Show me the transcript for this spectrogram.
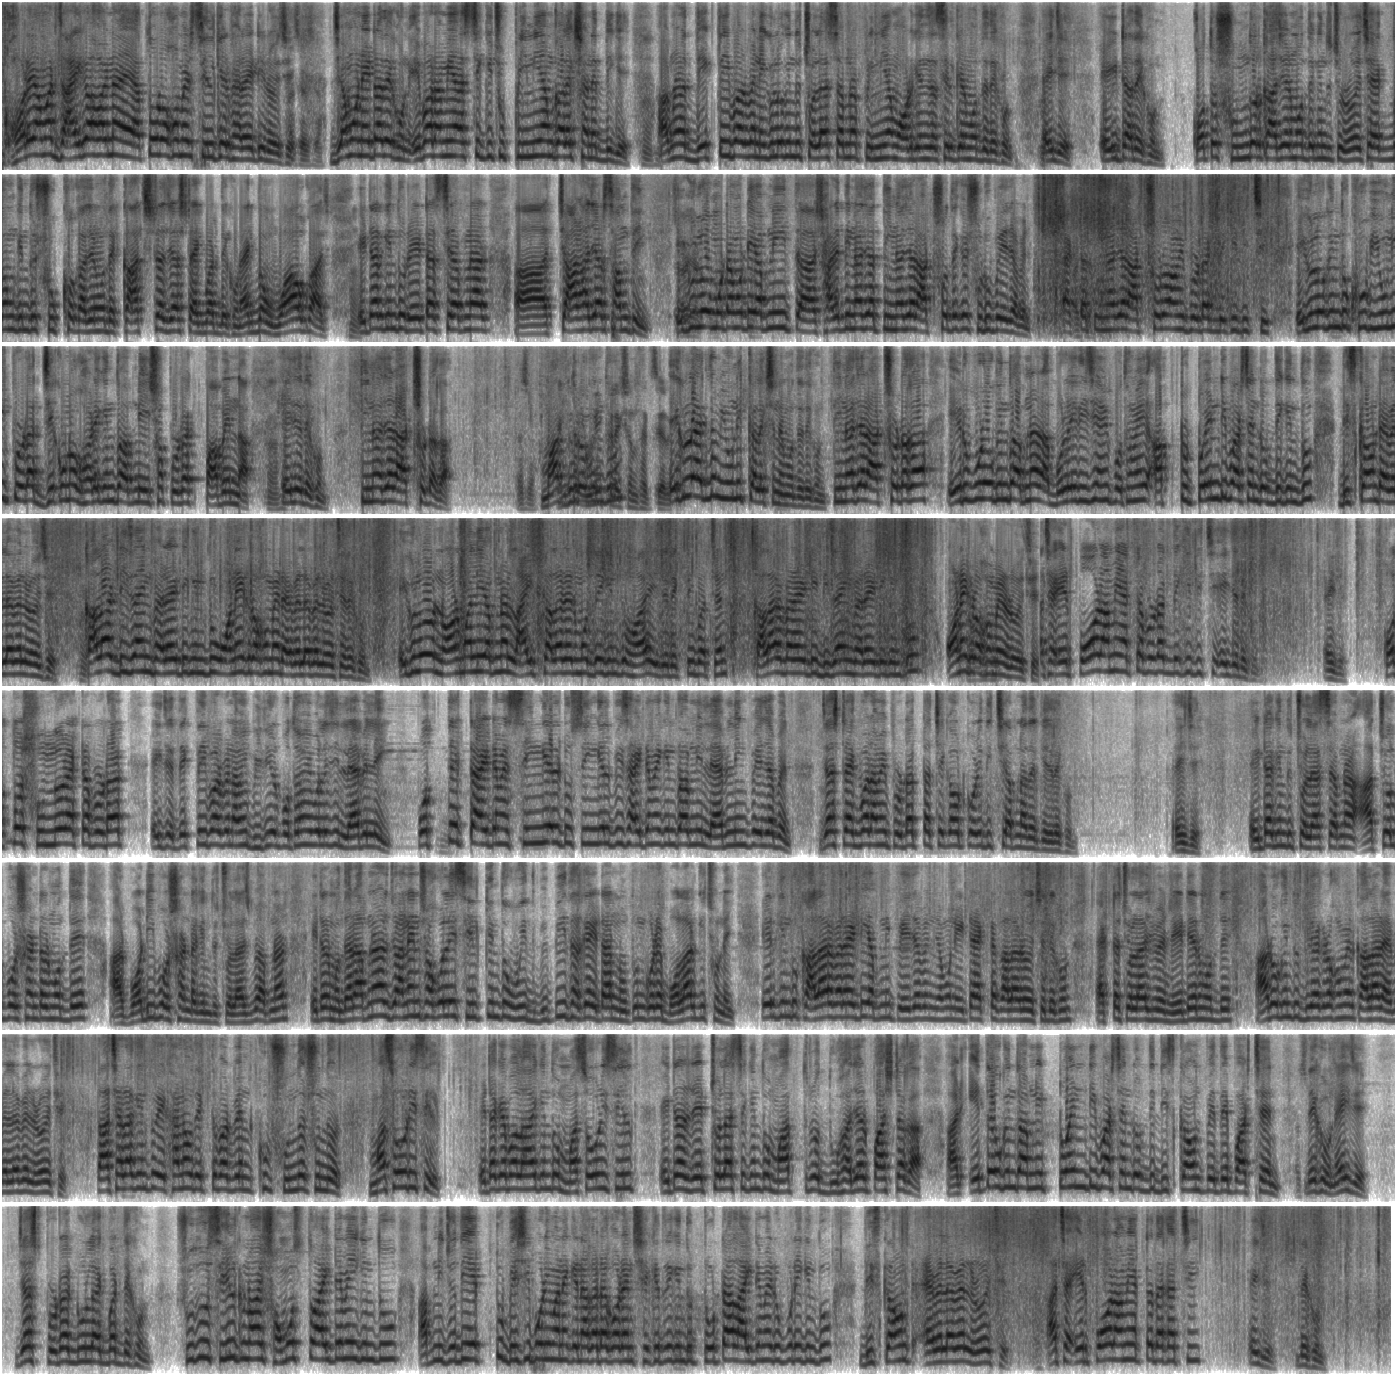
ঘরে আমার জায়গা হয় না এত রকমের সিল্কের ভ্যারাইটি রয়েছে। আচ্ছা, আচ্ছা। যেমন এটা দেখুন এবার আমি আসছি কিছু প্রিমিয়াম কালেকশনের দিকে। আপনারা দেখতেই পারবেন এগুলো কিন্তু চলে আসছে আপনার প্রিমিয়াম অর্গেনজা সিল্কের মধ্যে দেখুন। এই যে এইটা দেখুন। কত সুন্দর কাজের মধ্যে কিন্তু রয়েছে একদম কিন্তু সূক্ষ্ম কাজের মধ্যে। কাজটা জাস্ট একবার দেখুন একদম ওয়াও কাজ। এটার কিন্তু রেট আসছে আপনার চার হাজার সামথিং এগুলো মোটামুটি আপনি সাড়ে তিন হাজার তিন হাজার আটশো থেকে শুরু পেয়ে যাবেন। একটা তিন হাজার আটশোরও আমি প্রোডাক্ট দেখিয়ে দিচ্ছি। এগুলো কিন্তু খুব ইউনিক প্রোডাক্ট যে কোনো ঘরে কিন্তু আপনি এইসব প্রোডাক্ট পাবেন না। এই যে দেখুন তিন হাজার আটশো টাকা। আচ্ছা মাত্র কিন্তু। এগুলো একদম ইউনিক কালেকশনের মধ্যে দেখুন তিন হাজার আটশো টাকা এর উপরেও কিন্তু আপনার বলে দিয়েছি আমি প্রথমেই আপ টু টোয়েন্টি পার্সেন্ট অব্দি কিন্তু ডিসকাউন্ট অ্যাভেলেবেল রয়েছে। কালার ডিজাইন ভ্যারাইটি কিন্তু অনেক রকমের অ্যাভেলেবেল রয়েছে দেখুন। এগুলো নর্মালি আপনার লাইট কালারের মধ্যেই কিন্তু হয় এই যে দেখতেই পাচ্ছেন কালার ভ্যারাইটি ডিজাইন ভ্যারাইটি কিন্তু অনেক রকমের রয়েছে। আচ্ছা এরপর আমি একটা প্রোডাক্ট দেখিয়ে দিচ্ছি এই যে দেখুন এই যে কত সুন্দর একটা প্রোডাক্ট এই যে দেখতেই পারবেন আমি ভিডিওর প্রথমেই বলেছি ল্যাবেলিং প্রত্যেকটা আইটেমে সিঙ্গেল টু সিঙ্গেল পিস আইটেমে কিন্তু আপনি ল্যাবেলিং পেয়ে যাবেন। জাস্ট একবার আমি প্রোডাক্টটা চেক আউট করে দিচ্ছি আপনাদেরকে দেখুন। এই যে, এইটা কিন্তু চলে আসছে আপনার আঁচল পোর্শনটার মধ্যে, আর বডি পোর্শনটা কিন্তু চলে আসবে আপনার এটার মধ্যে। আর আপনারা জানেন সকলেই সিল্ক কিন্তু উইথ বিপি থাকে, এটা নতুন করে বলার কিছু নেই। এর কিন্তু কালার ভ্যারাইটি আপনি পেয়ে যাবেন, যেমন এটা একটা কালার রয়েছে, দেখুন। একটা চলে আসবে রেডের মধ্যে। আরও কিন্তু দু এক রকমের কালার অ্যাভেলেবেল রয়েছে। তাছাড়া কিন্তু এখানেও দেখতে পারবেন, খুব সুন্দর সুন্দর মাসৌরি সিল্ক এটাকে বলা হয় কিন্তু মাসৌরি সিল্ক। এটার রেট চলে আসছে কিন্তু মাত্র দু হাজার পাঁচ টাকা। আর এতেও কিন্তু আপনি টোয়েন্টি পার্সেন্ট অবধি ডিসকাউন্ট পেতে পারছেন। দেখুন এই যে জাস্ট প্রোডাক্টগুলো একবার দেখুন। শুধু সিল্ক নয় সমস্ত আইটেমেই কিন্তু আপনি যদি একটু বেশি পরিমাণে কেনাকাটা করেন সেক্ষেত্রে কিন্তু টোটাল আইটেমের উপরে কিন্তু ডিসকাউন্ট অ্যাভেলেবেল রয়েছে। আচ্ছা এরপর আমি একটা দেখাচ্ছি। এই যে দেখুন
